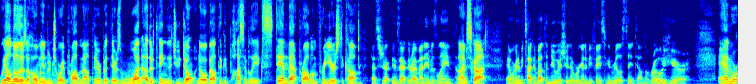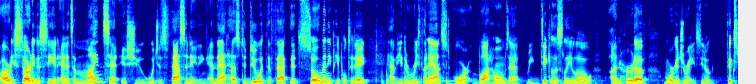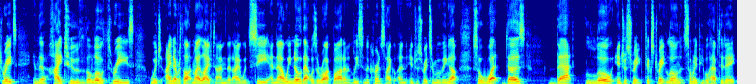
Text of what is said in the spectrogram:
We all know there's a home inventory problem out there, but there's one other thing that you don't know about that could possibly extend that problem for years to come. That's exactly right. My name is Lane. And I'm Scott. And we're going to be talking about the new issue that we're going to be facing in real estate down the road here. And we're already starting to see it, and it's a mindset issue, which is fascinating. And that has to do with the fact that so many people today have either refinanced or bought homes at ridiculously low, unheard of mortgage rates. You know, fixed rates in the high twos, the low threes, which I never thought in my lifetime that I would see. And now we know that was a rock bottom, at least in the current cycle, and interest rates are moving up. So what does that low interest rate, fixed rate loan that so many people have today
